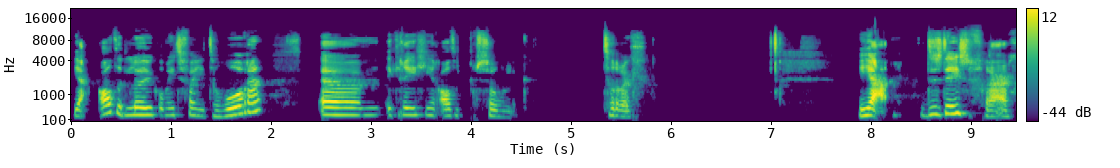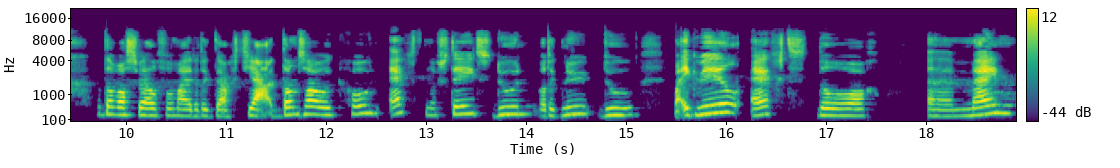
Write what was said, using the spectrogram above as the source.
Ja, altijd leuk om iets van je te horen. Um, ik reageer altijd persoonlijk terug. Ja, dus deze vraag. Dat was wel voor mij dat ik dacht: ja, dan zou ik gewoon echt nog steeds doen wat ik nu doe. Maar ik wil echt door uh, mijn,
